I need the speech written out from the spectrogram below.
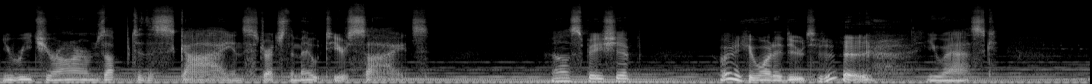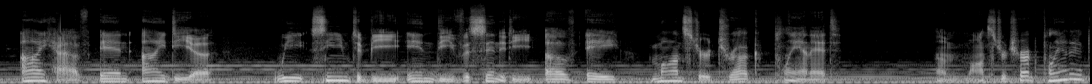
You reach your arms up to the sky and stretch them out to your sides. Well, spaceship, what do you want to do today? You ask. I have an idea. We seem to be in the vicinity of a monster truck planet. A monster truck planet?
